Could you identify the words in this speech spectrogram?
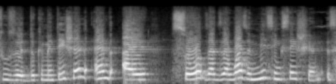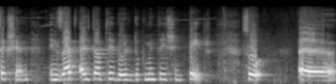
to the documentation and I saw that there was a missing section, section in that alter table documentation page. So uh,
